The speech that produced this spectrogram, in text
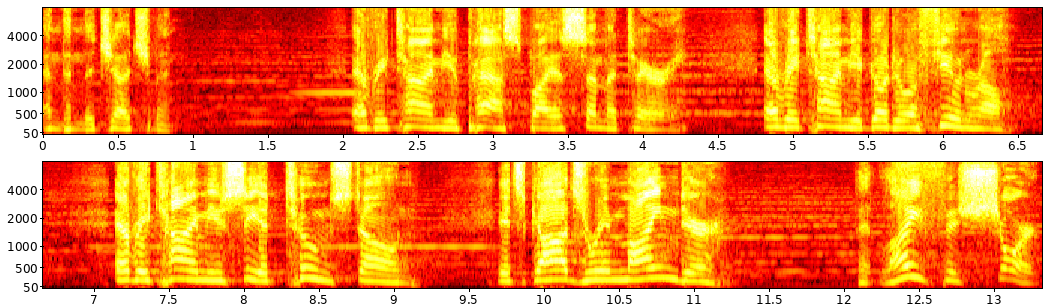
and then the judgment. Every time you pass by a cemetery, every time you go to a funeral, every time you see a tombstone, it's God's reminder that life is short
